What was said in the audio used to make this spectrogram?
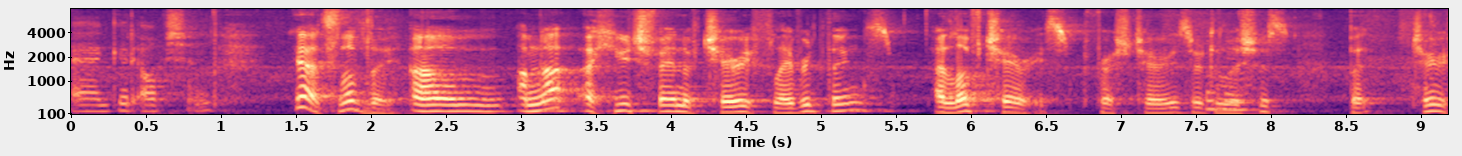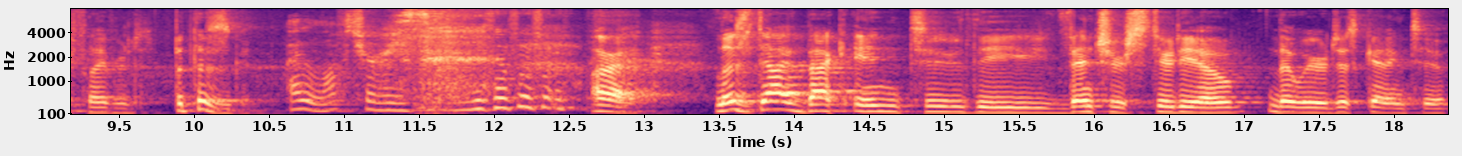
a good option. Yeah, it's lovely. Um, I'm not a huge fan of cherry flavored things. I love cherries. Fresh cherries are Mhm. delicious, but cherry flavored. But this is good. I love cherries. All right, let's dive back into the venture studio that we were just getting to.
